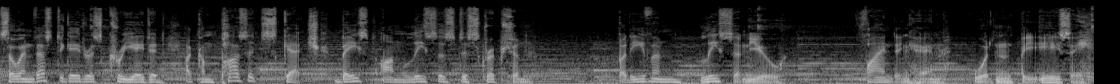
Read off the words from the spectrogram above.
So investigators created a composite sketch based on Lisa's description. But even Lisa knew finding him wouldn't be easy.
